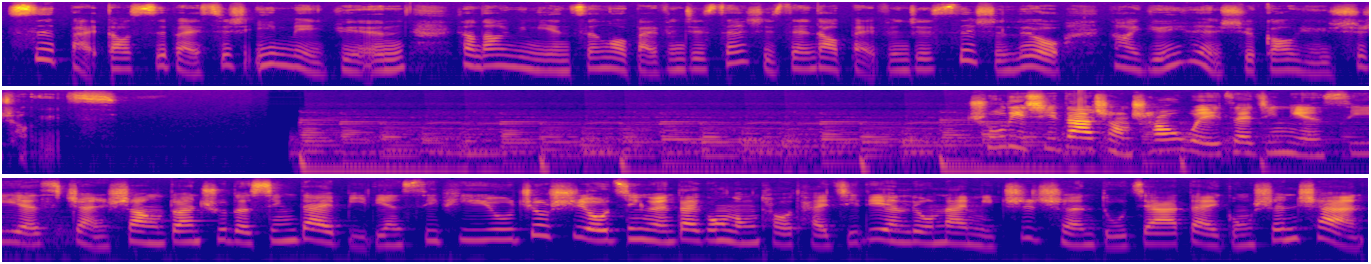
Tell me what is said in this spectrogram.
四百到四百四十亿美元，相当于年增哦百分之三十三到百分之四十六，那远远是高于市场预期。处理器大厂超维在今年 CES 展上端出的新代笔电 CPU，就是由晶圆代工龙头台积电六奈米制程独家代工生产。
